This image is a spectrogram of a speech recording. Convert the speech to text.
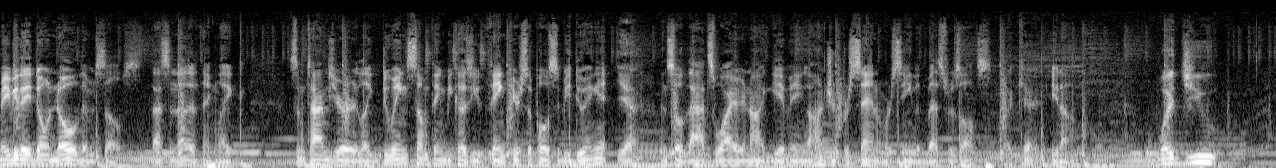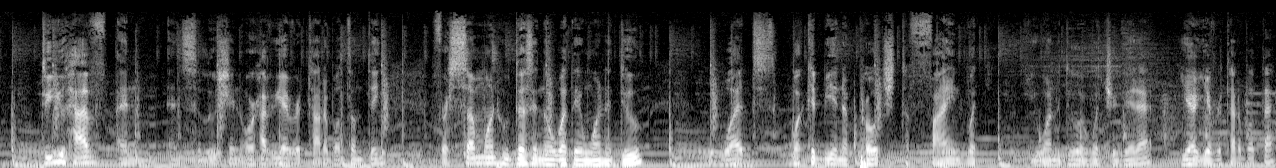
Maybe they don't know themselves. That's another thing. Like sometimes you're like doing something because you think you're supposed to be doing it, yeah. and so that's why you're not giving 100% or seeing the best results. Okay. You know. Would you? Do you have an, an solution, or have you ever thought about something for someone who doesn't know what they want to do? What what could be an approach to find what you want to do or what you're good at? Yeah, you ever thought about that?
